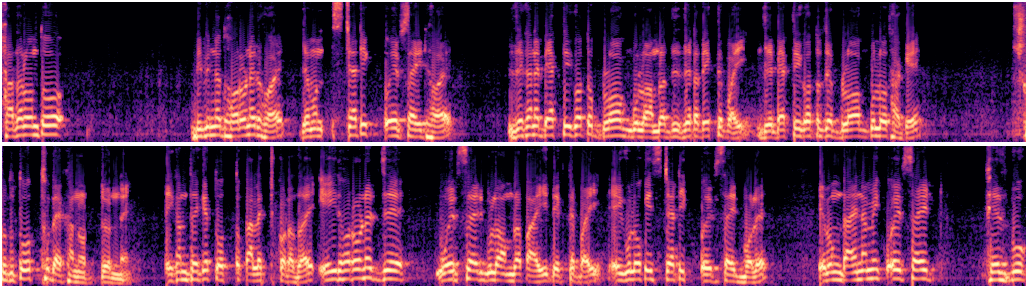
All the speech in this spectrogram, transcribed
সাধারণত বিভিন্ন ধরনের হয়, যেমন স্ট্যাটিক ওয়েবসাইট হয়, যেখানে ব্যক্তিগত ব্লগগুলো আমরা যেটা দেখতে পাই, যে ব্যক্তিগত যে ব্লগগুলো থাকে, শুধু তথ্য দেখানোর জন্য, এখান থেকে তথ্য কালেক্ট করা যায়। এই ধরনের যে ওয়েবসাইটগুলো আমরা পাই, দেখতে পাই, এগুলোকে স্ট্যাটিক ওয়েবসাইট বলে। এবং ডাইনামিক ওয়েবসাইট ফেসবুক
